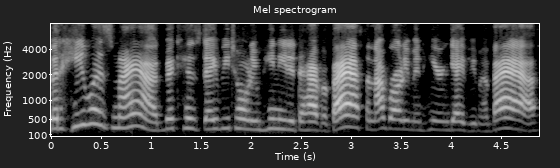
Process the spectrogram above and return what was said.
but he was mad because Davey told him he needed to have a bath, and I brought him in here and gave him a bath.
